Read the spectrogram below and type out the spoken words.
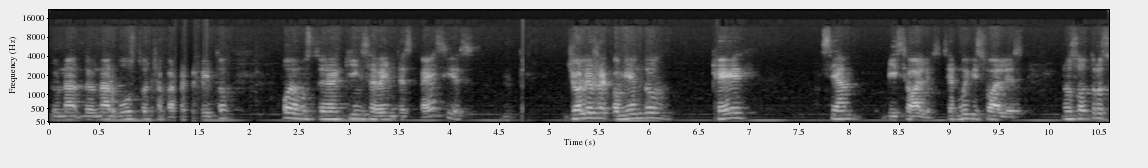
de, una, de un arbusto chaparrito, podemos tener 15, 20 especies. Yo les recomiendo que sean visuales, sean muy visuales. Nosotros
